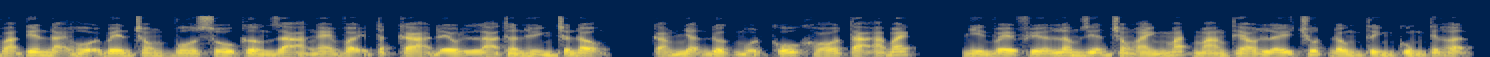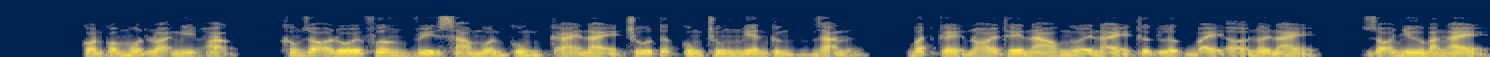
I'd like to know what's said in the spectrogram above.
Vạn tiên đại hội bên trong vô số cường giả nghe vậy tất cả đều là thân hình chấn động, cảm nhận được một cỗ khó tả áp bách, nhìn về phía lâm diễn trong ánh mắt mang theo lấy chút đồng tình cùng tiếp hận còn có một loại nghi hoặc không rõ đối phương vì sao muốn cùng cái này chu tức cung trung niên cứng rắn bất kể nói thế nào người này thực lực bày ở nơi này rõ như ban ngày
